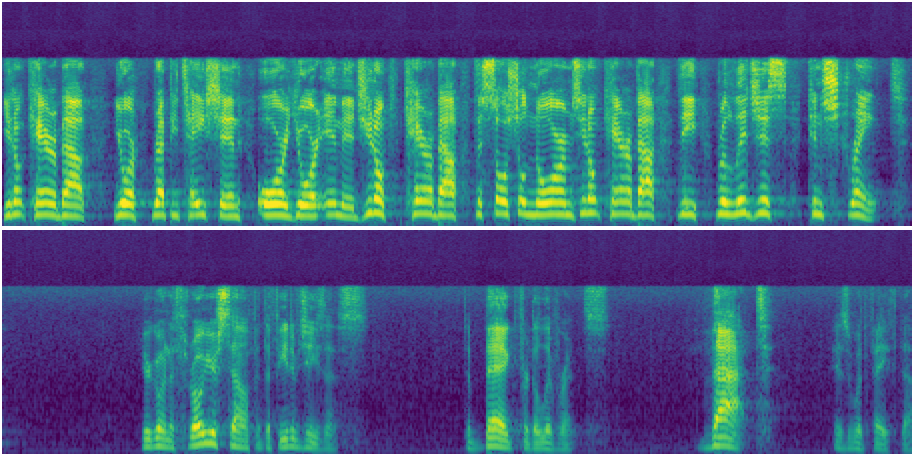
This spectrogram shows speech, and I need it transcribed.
You don't care about your reputation or your image. You don't care about the social norms. You don't care about the religious constraint. You're going to throw yourself at the feet of Jesus to beg for deliverance. That is what faith does.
